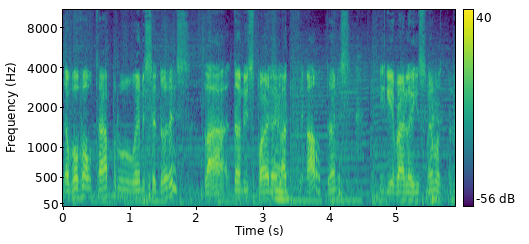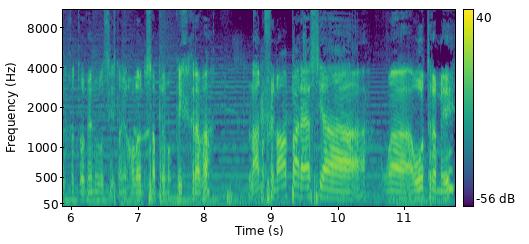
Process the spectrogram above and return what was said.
Eu vou voltar pro MC2, lá dando spoiler É. lá do final, dane-se. Ninguém vai ler isso mesmo, pelo que eu tô vendo, vocês estão enrolando só pra eu não ter que gravar. Lá no final aparece a uma outra May,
